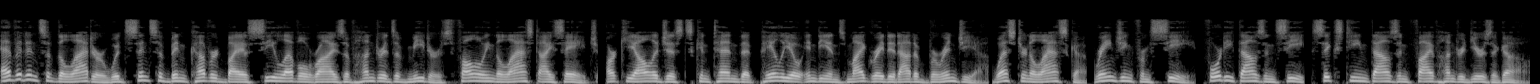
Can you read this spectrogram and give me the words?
Evidence of the latter would since have been covered by a sea level rise of hundreds of meters following the last ice age. Archaeologists contend that Paleo-Indians migrated out of Beringia, western Alaska, ranging from c. 40,000 c. 16,500 years ago.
